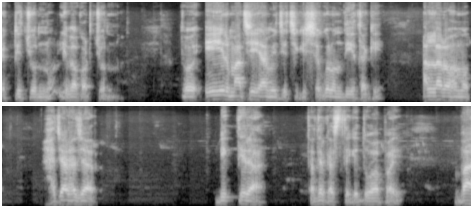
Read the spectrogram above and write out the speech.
একটি চূর্ণ লিভাকট চূর্ণ। তো এর মাঝে আমি যে চিকিৎসাগুলো দিয়ে থাকি, আল্লাহ রহমত হাজার হাজার ব্যক্তিরা তাদের কাছ থেকে দোয়া পায় বা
